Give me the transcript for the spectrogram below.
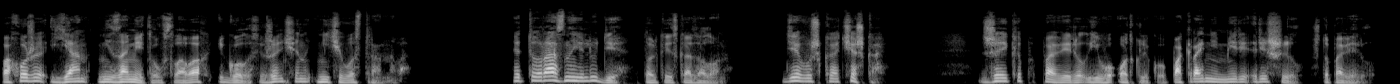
Похоже, Ян не заметил в словах и голосе женщины ничего странного. «Это разные люди», — только и сказал он. «Девушка — чешка». Джейкоб поверил его отклику, по крайней мере, решил, что поверил.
